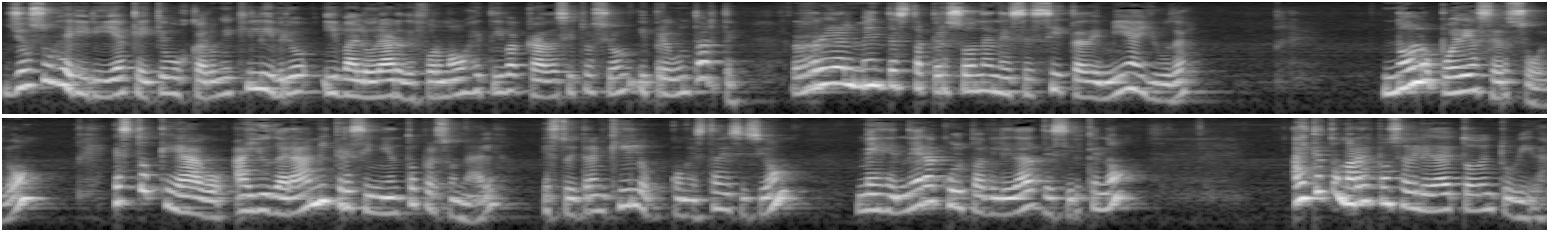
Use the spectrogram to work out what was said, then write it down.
Yo sugeriría que hay que buscar un equilibrio y valorar de forma objetiva cada situación y preguntarte, ¿realmente esta persona necesita de mi ayuda? No lo puede hacer solo. ¿Esto que hago ayudará a mi crecimiento personal? ¿Estoy tranquilo con esta decisión? ¿Me genera culpabilidad decir que no? Hay que tomar responsabilidad de todo en tu vida.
